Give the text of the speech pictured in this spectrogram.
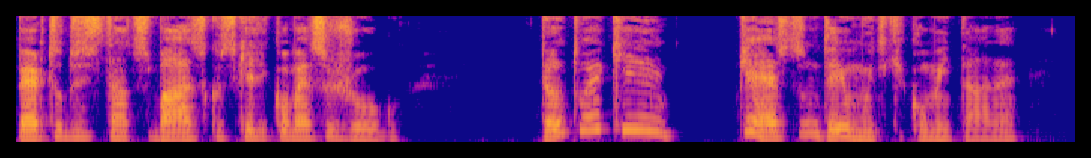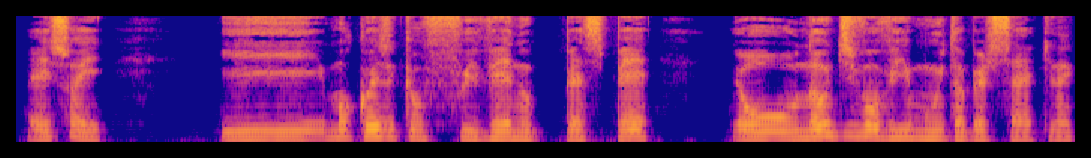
perto dos status básicos que ele começa o jogo. Tanto é que, de resto, não tenho muito o que comentar, né? É isso aí. E uma coisa que eu fui ver no PSP, eu não desenvolvi muito a Berserk, né?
